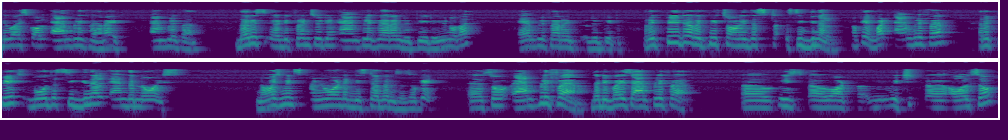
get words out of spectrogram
device called amplifier right? Amplifier. There is a difference between amplifier and repeater. You know that amplifier repeater repeater repeats only the signal okay? But amplifier repeats both the signal and the noise. Noise means unwanted disturbances okay? Uh, so amplifier the device amplifier uh, is uh, what which uh, also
